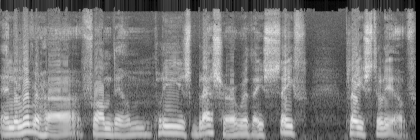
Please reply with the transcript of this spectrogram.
and deliver her from them. Please bless her with a safe place to live.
